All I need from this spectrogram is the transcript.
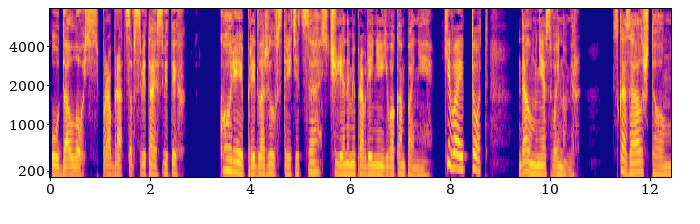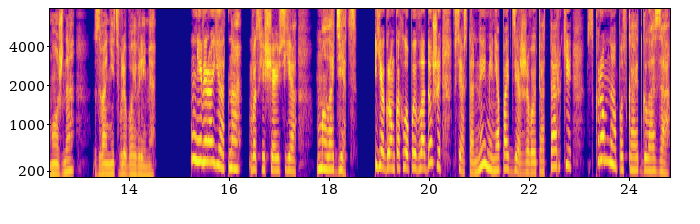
удалось пробраться в святая святых. Кори предложил встретиться с членами правления его компании. Кивает тот. Дал мне свой номер. Сказал, что можно звонить в любое время. «Невероятно!» — восхищаюсь я. «Молодец!» Я громко хлопаю в ладоши, все остальные меня поддерживают, а Тарки скромно опускает глаза.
